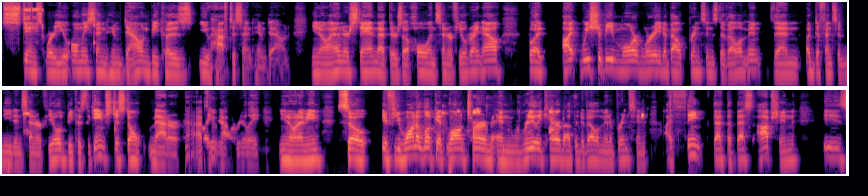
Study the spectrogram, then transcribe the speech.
stints where you only send him down because you have to send him down. You know, I understand that there's a hole in center field right now, but I we should be more worried about Brinson's development than a defensive need in center field because the games just don't matter right now, really. You know what I mean? So if you want to look at long term and really care about the development of Brinson, I think that the best option is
